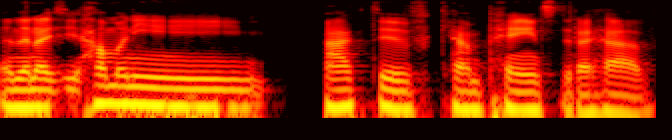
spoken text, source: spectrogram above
and then I see how many active campaigns did I have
